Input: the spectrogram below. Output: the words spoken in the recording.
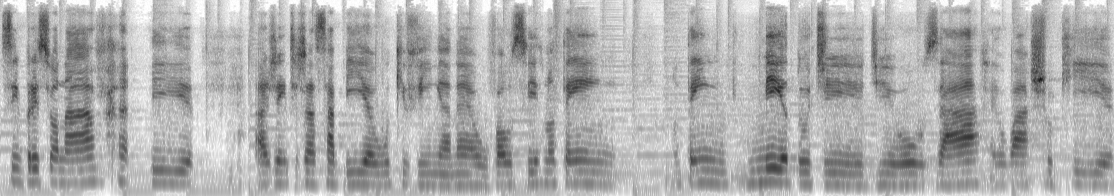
se impressionava e a gente já sabia o que vinha, né? O Valcir não tem, não tem medo de, de ousar. Eu acho que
